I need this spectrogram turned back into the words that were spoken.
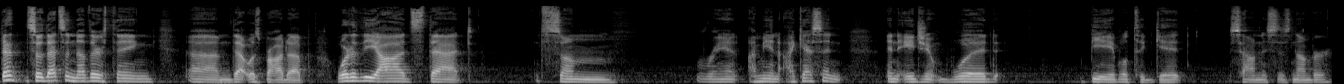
That so that's another thing um, that was brought up. What are the odds that some ran? I mean, I guess an an agent would be able to get Soundness's number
